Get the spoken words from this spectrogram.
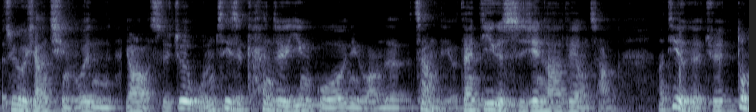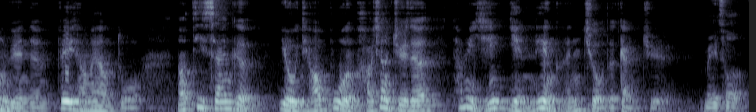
最后想请问姚老师，就是我们这次看这个英国女王的葬礼，但第一个时间拉得非常长，然后第二个觉得动员的人非常非常多，然后第三个有条不紊，好像觉得他们已经演练很久的感觉。没错。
